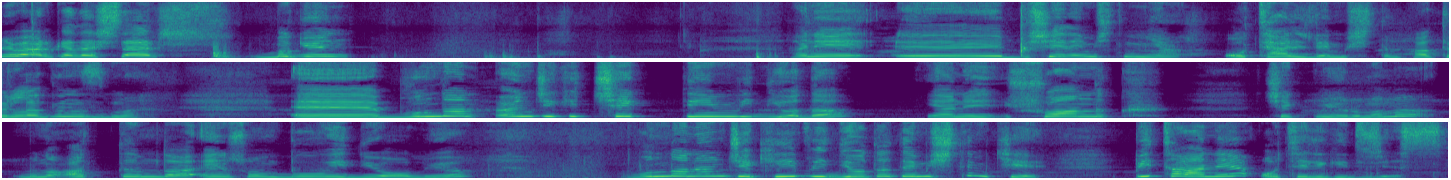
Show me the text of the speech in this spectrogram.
Merhaba arkadaşlar. Bugün hani e, bir şey demiştim ya. Otel demiştim. Hatırladınız mı? E, bundan önceki çektiğim videoda yani şu anlık çekmiyorum ama bunu attığımda en son bu video oluyor. Bundan önceki videoda demiştim ki bir tane otele gideceğiz.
